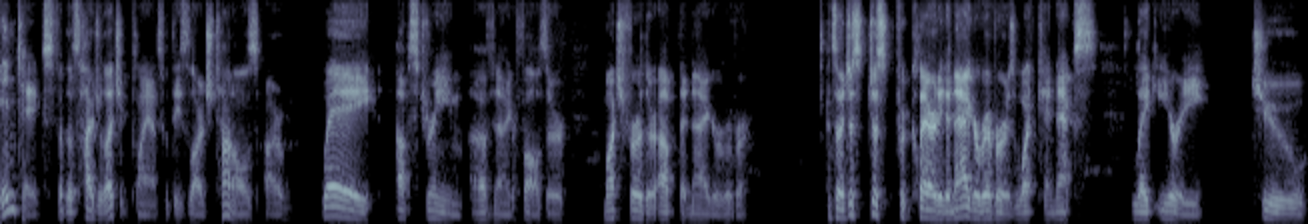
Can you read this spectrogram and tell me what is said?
intakes for those hydroelectric plants with these large tunnels are way upstream of Niagara Falls. They're much further up the Niagara River. And so just, just for clarity, the Niagara River is what connects Lake Erie to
